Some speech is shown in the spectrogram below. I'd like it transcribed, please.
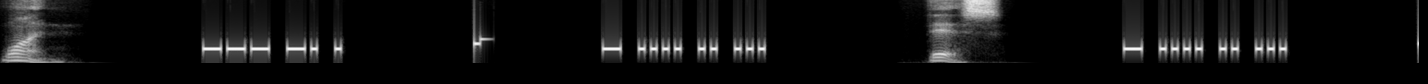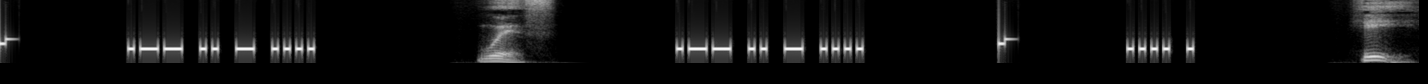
1. 1. This. With. He.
